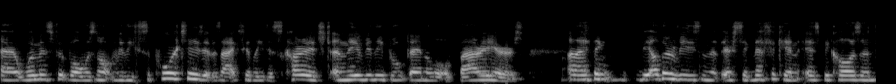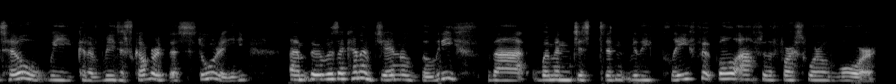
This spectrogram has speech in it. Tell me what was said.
uh, women's football was not really supported, it was actively discouraged, and they really broke down a lot of barriers. And I think the other reason that they're significant is because until we kind of rediscovered this story, um, there was a kind of general belief that women just didn't really play football after the First World War.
